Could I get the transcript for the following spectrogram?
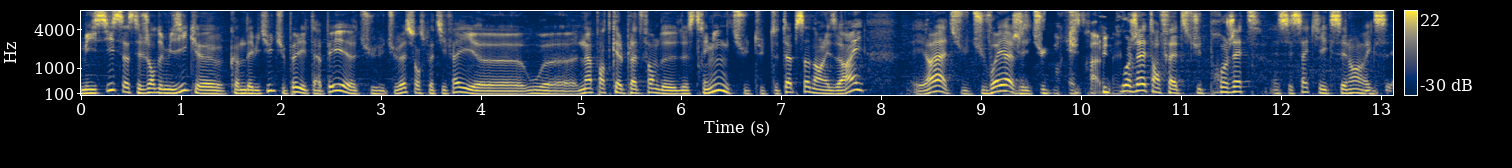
Mais ici, ça, c'est le genre de musique, euh, comme d'habitude, tu peux les taper. euh, Tu, tu vas sur Spotify euh, ou euh, n'importe quelle plateforme de, de streaming, tu, tu te tapes ça dans les oreilles. Et voilà, tu, tu voyages et tu, te projettes en fait. Tu te projettes. Et c'est ça qui est excellent avec ces,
